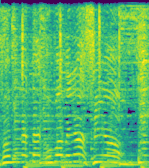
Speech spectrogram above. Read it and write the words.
Vamos a cantar como Venancio.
